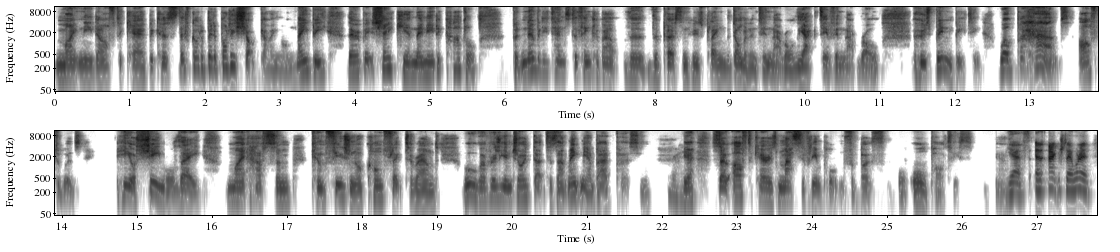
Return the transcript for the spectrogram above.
might need aftercare because they've got a bit of body shock going on. Maybe they're a bit shaky and they need a cuddle. But nobody tends to think about the, the person who's playing the dominant in that role, the active in that role, who's been beating. Well, perhaps afterwards, he or she or they might have some confusion or conflict around, oh, I really enjoyed that. Does that make me a bad person? Right. Yeah. So aftercare is massively important for both or all parties. Yes. And actually, I want to,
